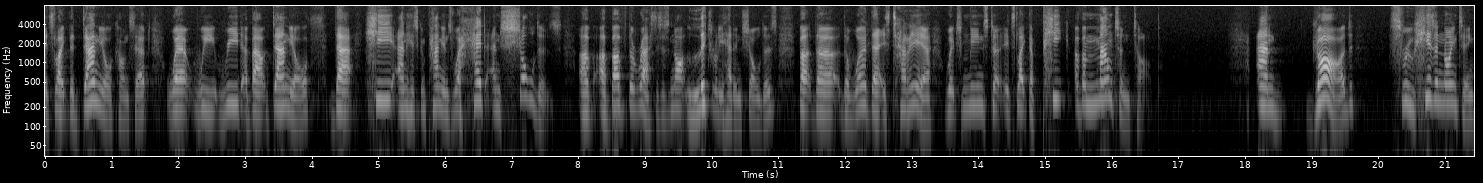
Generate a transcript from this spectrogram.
It's like the Daniel concept, where we read about Daniel that he and his companions were head and shoulders above the rest. This is not literally head and shoulders, but the, the word there is tarir, which means to, it's like the peak of a mountaintop. And God, through his anointing,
